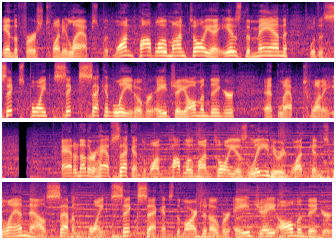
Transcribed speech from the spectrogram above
in the first 20 laps. But Juan Pablo Montoya is the man with a 6.6 second lead over A.J. Allmendinger at lap 20. add another half second to Juan Pablo Montoya's lead here at Watkins Glen. Now 7.6 seconds, the margin over A.J. Allmendinger.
